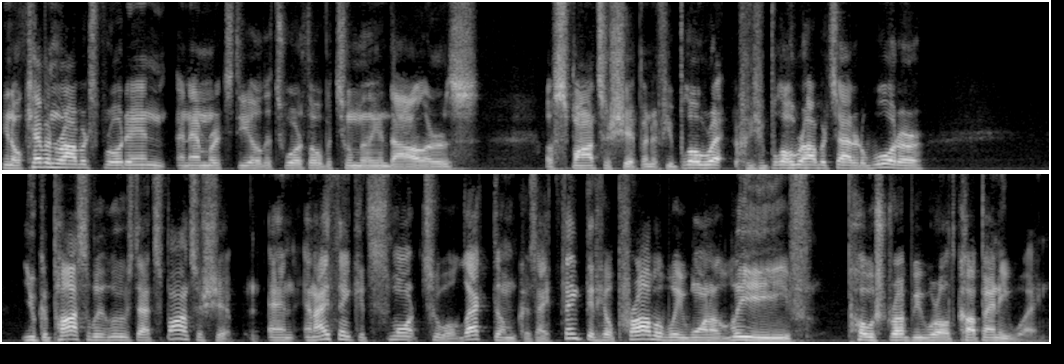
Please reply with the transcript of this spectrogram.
you know, Kevin Roberts brought in an Emirates deal that's worth over $2 million of sponsorship. And if you blow if you blow Roberts out of the water, you could possibly lose that sponsorship. And and I think it's smart to elect him because I think that he'll probably want to leave post Rugby World Cup anyway.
